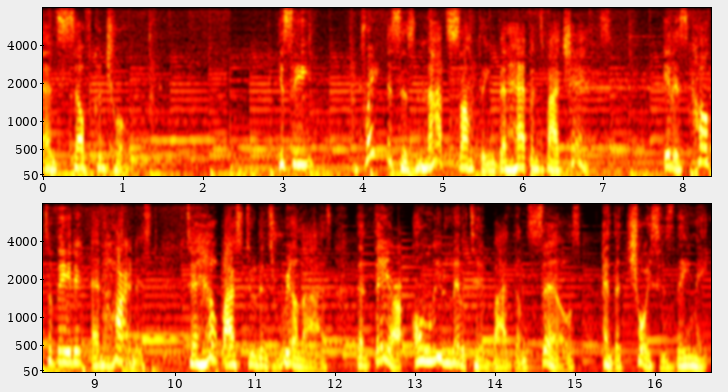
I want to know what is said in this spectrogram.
and self control. You see, greatness is not something that happens by chance. It is cultivated and harnessed to help our students realize that they are only limited by themselves and the choices they make.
